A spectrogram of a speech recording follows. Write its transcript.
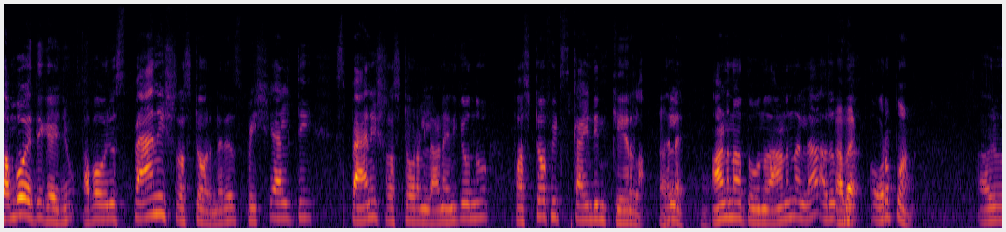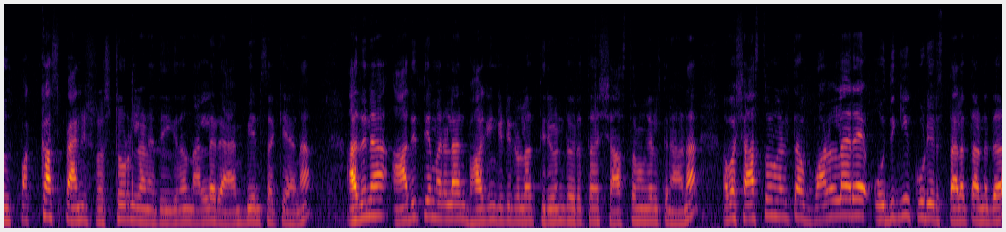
സംഭവം എത്തിക്കഴിഞ്ഞു. അപ്പോൾ ഒരു സ്പാനിഷ് റെസ്റ്റോറന്റ് അതായത് സ്പെഷ്യാലിറ്റി സ്പാനിഷ് റെസ്റ്റോറന്റിലാണ് എനിക്ക് തോന്നുന്നു first of its kind in Kerala അല്ലേ? ആണെന്നാണ് തോന്നുന്നത്. ആണെന്നല്ല അത്. ഉറപ്പാണ്. ഒരു പക്ക സ്പാനിഷ് റെസ്റ്റോറന്റിലാണ് എത്തിയിരിക്കുന്നത്. നല്ലൊരു ആംബിയൻസ് ഒക്കെയാണ്. അതിന് ആദിത്യ മരളാൻ ഭാഗ്യം കിട്ടിയിട്ടുള്ള തിരുവനന്തപുരത്ത് ശാസ്ത്രമംഗലത്തിനാണ് അപ്പോൾ ശാസ്ത്രമംഗലത്ത് വളരെ ഒതുങ്ങിക്കൂടിയ ഒരു സ്ഥലത്താണ് ഇത്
